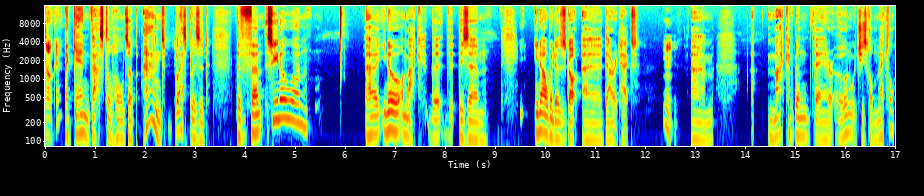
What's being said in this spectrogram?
Okay. again that still holds up and bless blizzard they've um, so you know um uh you know on the mac the, the there's um you know windows has got uh directx Mm. um mac have done their own which is called metal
